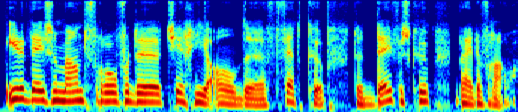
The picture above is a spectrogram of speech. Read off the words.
Eerder deze maand veroverde Tsjechië al de Fed Cup, de Davis Cup, bij de vrouwen.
